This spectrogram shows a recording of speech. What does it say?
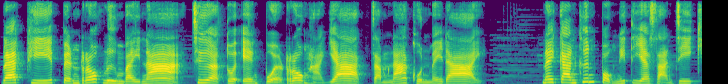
แบรดพีทเป็นโรคลืมใบหน้า เชื่อตัวเองป่วยโรคหายาก จำหน้าคนไม่ได้ ในการขึ้นปกนิตยสาร GQ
